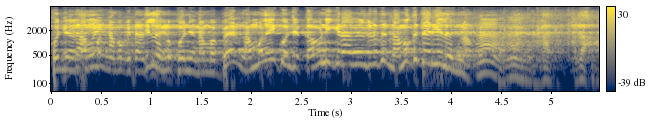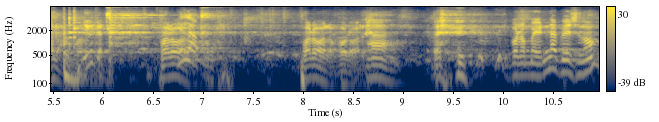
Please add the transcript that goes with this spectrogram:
கொஞ்சம் நம்ம நமக்கு இல்ல இன்னும் கொஞ்சம் நம்ம பேர் நம்மளையும் கொஞ்சம் கவனிக்கிறாங்கிறது நமக்கு தெரியல இன்னும். பரவாயில்ல. பரவாயில்ல பரவாயில்ல. இப்ப நம்ம என்ன பேசணும்?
